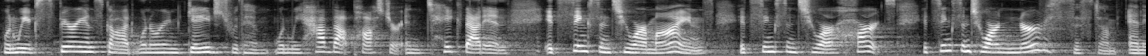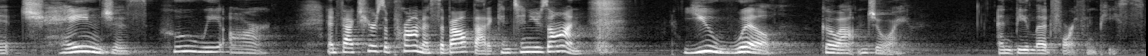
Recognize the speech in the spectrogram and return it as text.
when we experience God, when we're engaged with Him, when we have that posture and take that in. It sinks into our minds, it sinks into our hearts, it sinks into our nervous system, and it changes who we are. In fact, here's a promise about that. It continues on You will go out in joy and be led forth in peace.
